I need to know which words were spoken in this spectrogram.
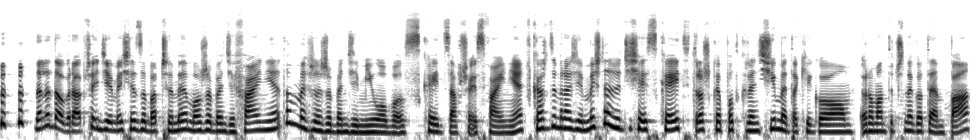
no ale dobra, przejdziemy się, zobaczymy, może będzie fajnie. To myślę, że będzie miło, bo z Kate zawsze jest fajnie. W każdym razie myślę, że dzisiaj z Kate troszkę podkręcimy takiego romantycznego tempa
